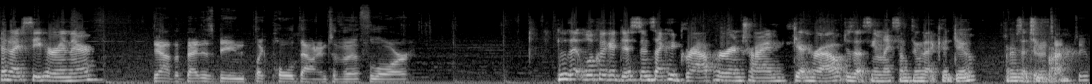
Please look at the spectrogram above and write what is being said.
And I see her in there. Yeah, the bed is being like pulled down into the floor. Does it look like a distance I could grab her and try and get her out? Does that seem like something that I could do? Or is it too far? to.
